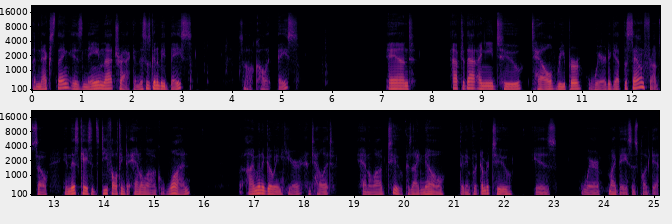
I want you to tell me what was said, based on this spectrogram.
the next thing is name that track. And this is going to be bass. So I'll call it bass. And after that, I need to tell Reaper where to get the sound from. So in this case, it's defaulting to analog one, but I'm going to go in here and tell it analog two because I know that input number two is where my bass is plugged in.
